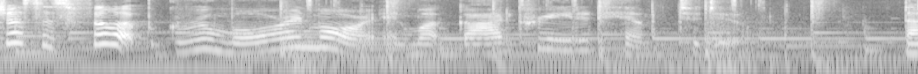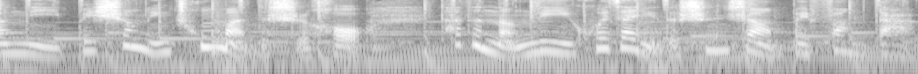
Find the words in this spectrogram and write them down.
just as Philip grew more and more in what God created him to do. 当你被圣灵充满的时候，他的能力会在你的身上被放大，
